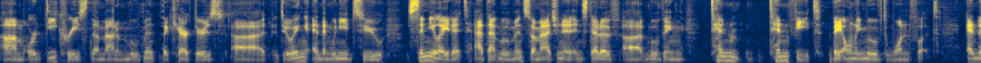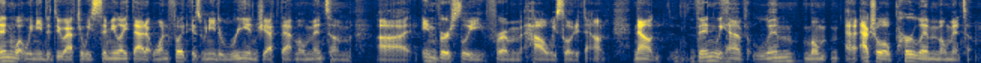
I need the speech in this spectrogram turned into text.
um, or decrease the amount of movement the character is uh, doing. And then we need to simulate it at that movement. So imagine it instead of uh, moving 10, 10 feet, they only moved one foot. And then what we need to do after we simulate that at one foot is we need to re-inject that momentum uh, inversely from how we slowed it down. Now, then we have limb, actual per limb momentum.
